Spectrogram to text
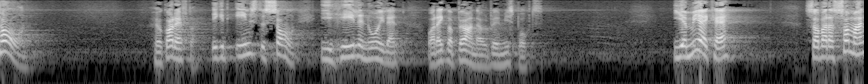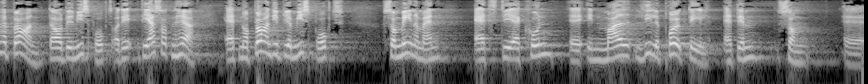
sovn, hør godt efter, ikke et eneste sogn i hele Nordjylland, hvor der ikke var børn, der blev misbrugt. I Amerika, så var der så mange børn, der var blevet misbrugt, og det, det er sådan her, at når børn de bliver misbrugt, så mener man, at det er kun øh, en meget lille brøkdel af dem, som øh,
